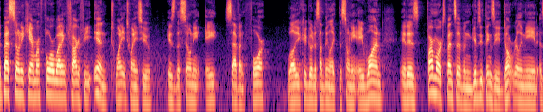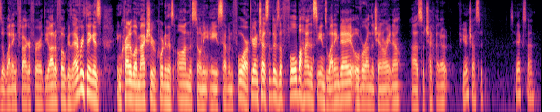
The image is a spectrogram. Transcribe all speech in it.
The best Sony camera for wedding photography in 2022 is the Sony a7 IV. Well, you could go to something like the Sony a1. It is far more expensive and gives you things that you don't really need as a wedding photographer. The autofocus, everything is incredible. I'm actually recording this on the Sony a7 IV. If you're interested, there's a full behind the scenes wedding day over on the channel right now. Uh, so check that out if you're interested. See you next time.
